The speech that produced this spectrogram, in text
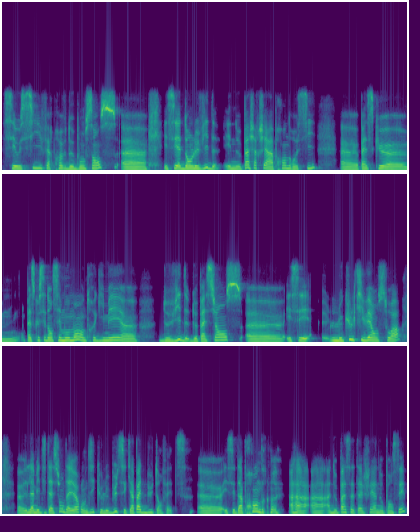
C'est aussi faire preuve de bon sens euh, et c'est être dans le vide et ne pas chercher à apprendre aussi euh, parce que euh, parce que c'est dans ces moments entre guillemets euh, de vide, de patience et c'est le cultiver en soi. Euh, la méditation, d'ailleurs, on dit que le but, c'est qu'il n'y a pas de but, en fait. Euh, et c'est d'apprendre à, ne pas s'attacher à nos pensées.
